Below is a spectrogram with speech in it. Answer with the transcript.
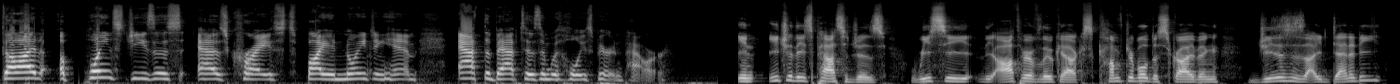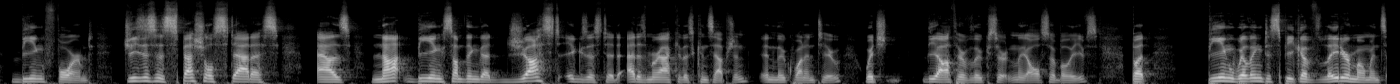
God appoints Jesus as Christ by anointing him at the baptism with Holy Spirit and power. In each of these passages, we see the author of Luke Acts comfortable describing Jesus' identity being formed, Jesus' special status as not being something that just existed at his miraculous conception in Luke 1 and 2, which the author of Luke certainly also believes, but being willing to speak of later moments,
